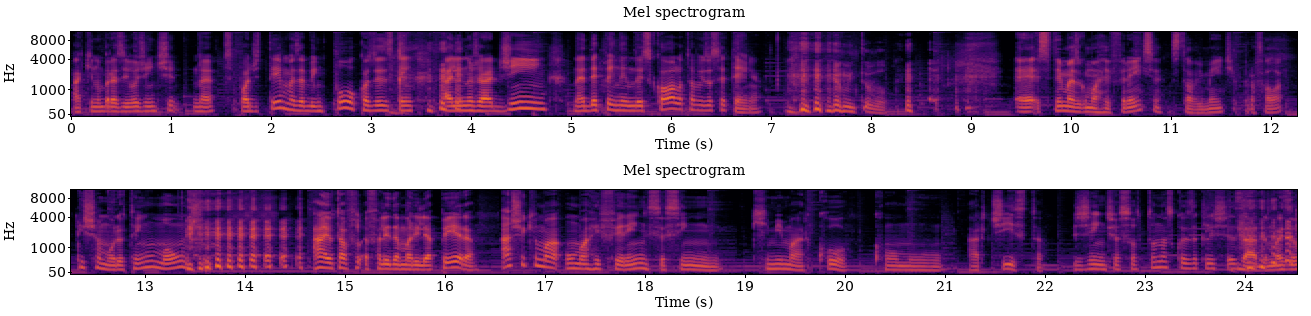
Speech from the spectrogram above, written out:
Aqui no Brasil a gente, né, pode ter, mas é bem pouco. Às vezes tem ali no jardim, né? Dependendo da escola, talvez você tenha. Muito bom. É, você tem mais alguma referência que estava em mente pra falar? Ixi, amor, eu tenho um monte. ah, eu, tava, eu falei da Marília Pera. Acho que uma, uma referência, assim, que me marcou como artista. Gente, eu só tô nas coisas clichêsadas, mas eu,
